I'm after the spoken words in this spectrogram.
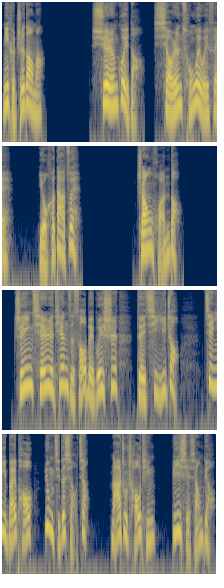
你可知道吗？”薛仁贵道：“小人从未为非，有何大罪？”张环道：“只因前日天子扫北归师，对其遗诏。”见一白袍用戟的小将拿住朝廷，逼写降表，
